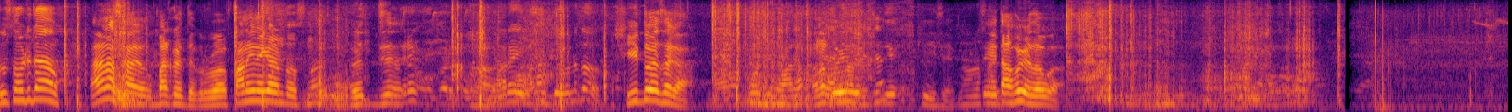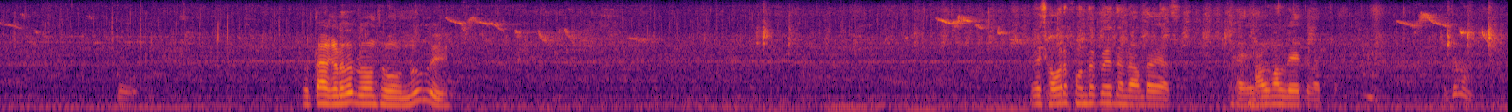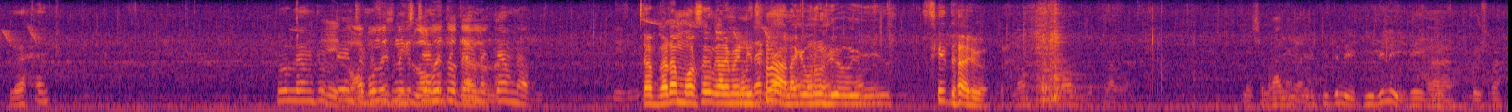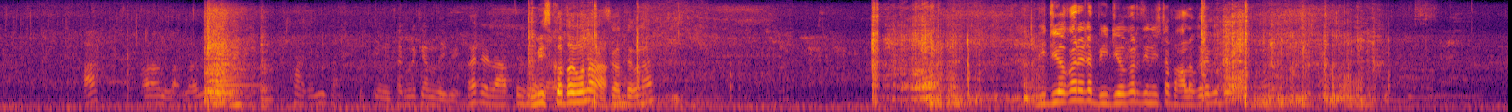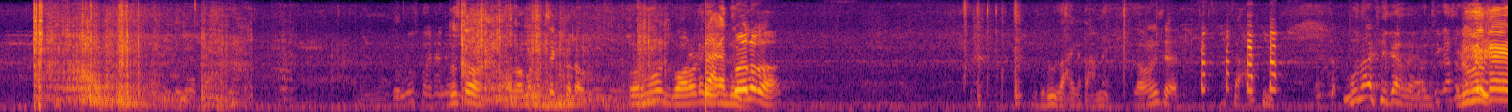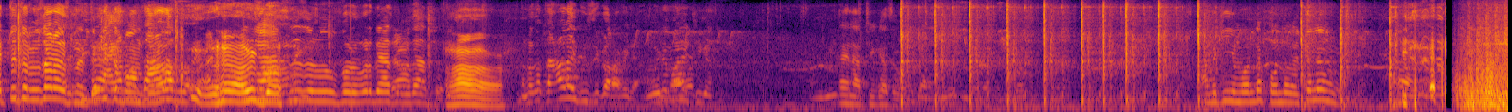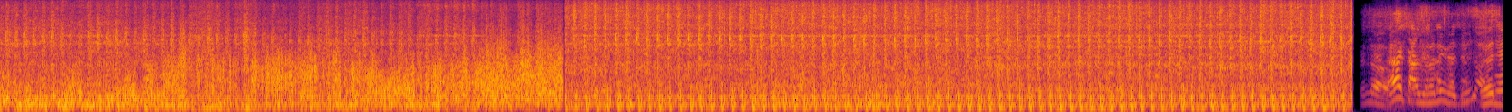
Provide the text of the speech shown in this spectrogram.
দোস্ত ওটি দাও। আরে না বার করে দেখ পানি নেই কারণ না? শীত হয়েছে গা। মানে এটা হয়ে গা। তো বুঝলি? এই সবার ফোন তো করে দেন রান্দায় আছে মাল মাল লয়ে পারতো। হলো না। কেমন বেটা মোটরসাইকেল গাড়ি মেয়ে নিত না? নাকি অনু সিদ্ধ আসবে কি দিলি? কি দিলি? হ্যাঁ। থাকলে কেমন যাইবে? আরে লাতে মিস কত না দেখো না ভিডিও কর এটা ভিডিও কর জিনিসটা ভালো করে ভিডিও দোস্ত লবণ চেক করে দাও। তরমুজ বড়টা কইলো গা। লবণ হয়েছে রুবেল কা এতে তো রোজা রাখছ না তুমি তো বন্ধ করো? আমি ব- উপর উপর দিয়ে রোজা আছে। হ্যাঁ। হ্যাঁ তাই না? ঠিক আছে আমি কি মনটা ফোন দেবো চলে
